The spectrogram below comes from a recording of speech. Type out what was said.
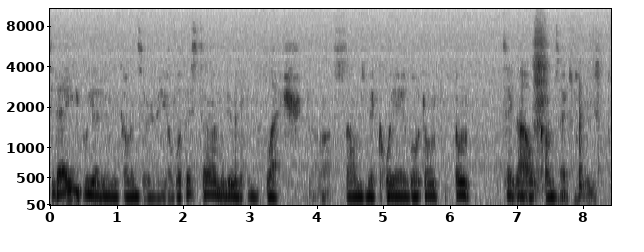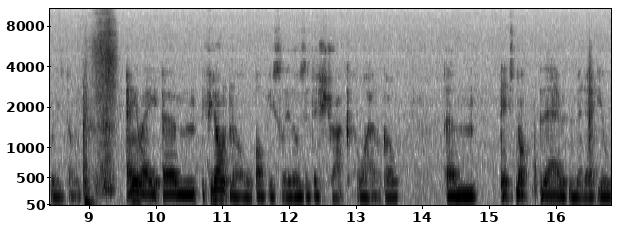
today we are doing a commentary video, but this time we're doing it in flesh. Oh, that sounds a bit queer, but don't don't take that out of context, please. Please don't. Anyway, um, if you don't know, obviously there was a diss track a while ago. Um, it's not there at the minute. You'll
